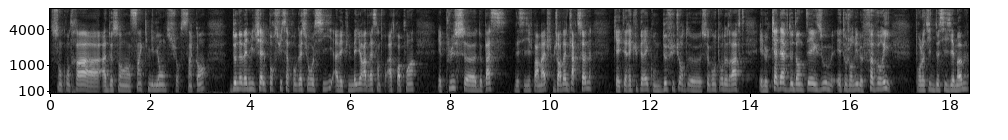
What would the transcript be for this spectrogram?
son contrat à, 205 millions sur 5 ans. Donovan Mitchell poursuit sa progression aussi avec une meilleure adresse à 3 points et plus euh, de passes décisives par match. Jordan Clarkson qui a été récupéré contre deux futurs de second tour de draft et le cadavre de Dante Exum est aujourd'hui le favori pour le titre de sixième homme.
